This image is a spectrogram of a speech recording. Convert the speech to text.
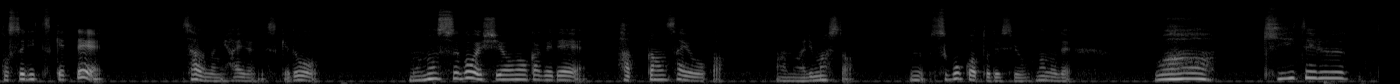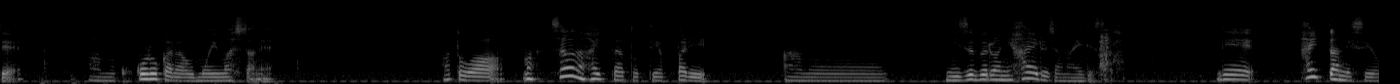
こすりつけてサウナに入るんですけどものすごい塩のおかげで発汗作用があのありました。うんすごかったですよ。なのでわあ効いてるってあの心から思いましたね。あとは、ま、サウナ入った後ってやっぱりあのー、水風呂に入るじゃないですか。で入ったんですよ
